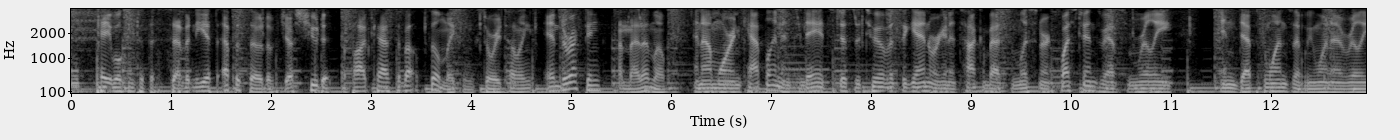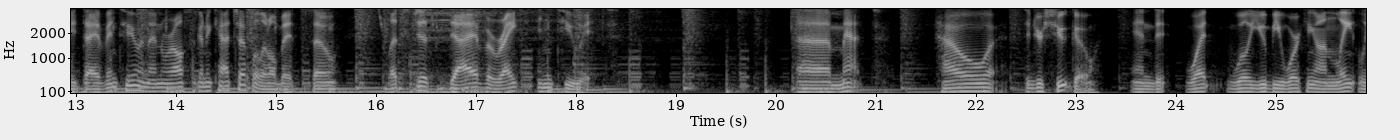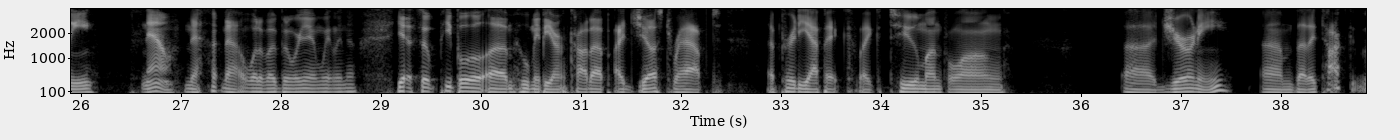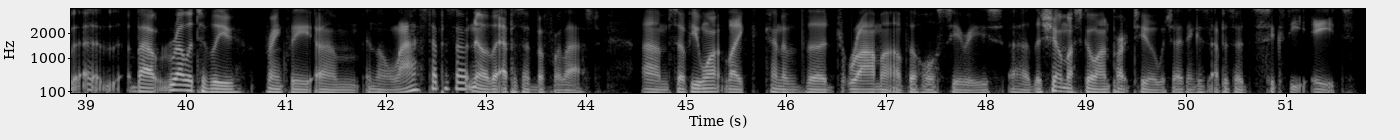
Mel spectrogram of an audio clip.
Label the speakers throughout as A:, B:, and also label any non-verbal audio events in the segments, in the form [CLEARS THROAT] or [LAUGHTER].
A: Hey, welcome to the 70th episode of Just Shoot It, a podcast about filmmaking, storytelling, and directing. I'm Matt Enlow.
B: And I'm Oren Kaplan, and today it's just the two of us again. We're going to talk about some listener questions. We have some really in depth ones that we want to really dive into, and then we're also going to catch up a little bit. So let's just dive right into it. Uh, Matt, how did your shoot go? And what will you be working on lately now?
A: Now, [LAUGHS] now, what have I been working on lately now? Yeah, so people um, who maybe aren't caught up, I just wrapped a pretty epic, like two month long uh, journey um, that I talked uh, about relatively frankly um, in the last episode. No, the episode before last. Um, so if you want like kind of the drama of the whole series, uh, the show must go on part two, which I think is episode sixty eight.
